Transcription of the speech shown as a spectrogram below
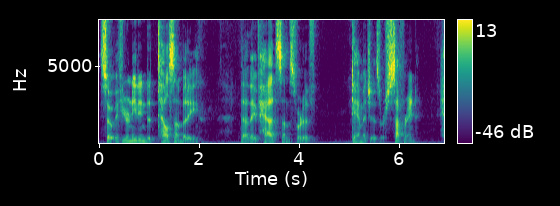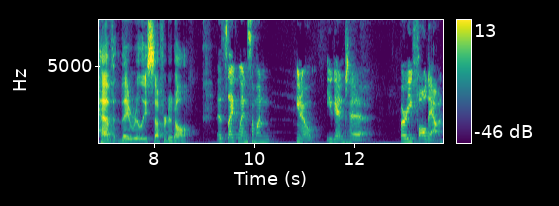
So if you're needing to tell somebody that they've had some sort of damages or suffering, have they really suffered at all? It's like when someone, you know, you get into, or you fall down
